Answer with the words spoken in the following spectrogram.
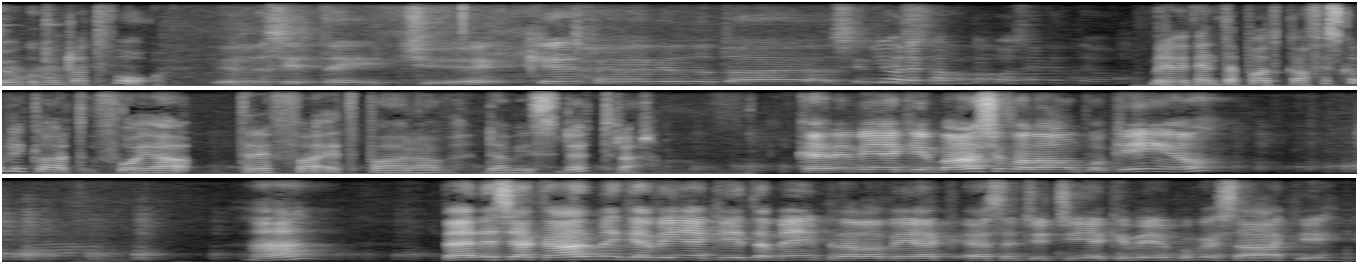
2002. Vill du sitta i köket eller vill du ta sitta Ja, det kan det går säkert det. Medan vi väntar på att kaffet ska bli klart får jag träffa ett par av Davids döttrar. Querem vir aqui embaixo falar um pouquinho? Hã? Pede se a Carmen quer vir aqui também para ela ver essa titia que veio conversar aqui.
